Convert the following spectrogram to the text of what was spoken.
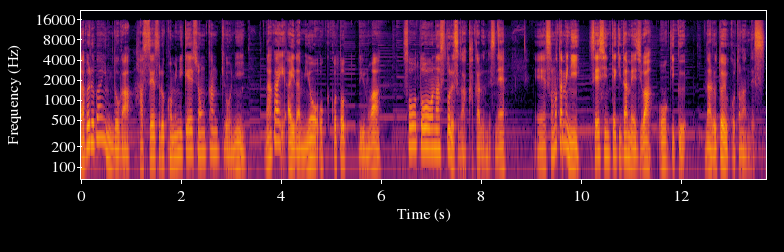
ダブルバインドが発生するコミュニケーション環境に長い間身を置くことっていうのは相当なストレスがかかるんですね。えー、そのために精神的ダメージは大きくなるということなんです。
